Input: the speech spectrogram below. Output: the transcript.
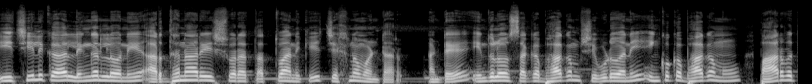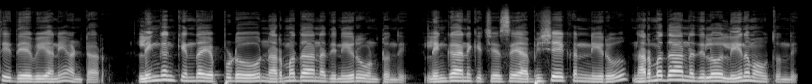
ఈ చీలిక లింగంలోని అర్ధనారీశ్వర తత్వానికి చిహ్నం అంటారు. అంటే ఇందులో సగభాగం శివుడు అని ఇంకొక భాగము పార్వతీదేవి అని అంటారు. లింగం కింద ఎప్పుడూ నర్మదా నది నీరు ఉంటుంది. లింగానికి చేసే అభిషేకం నీరు నర్మదా నదిలో లీనమవుతుంది.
